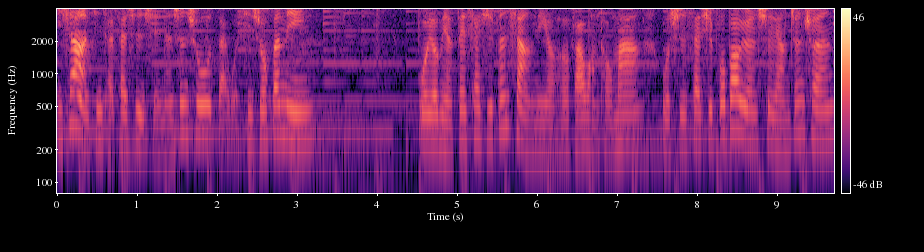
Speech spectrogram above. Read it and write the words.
以上精彩赛事谁能胜出？待我细说分明。我有免费赛事分享，你有合法网投吗？我是赛事播报员是梁真纯，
